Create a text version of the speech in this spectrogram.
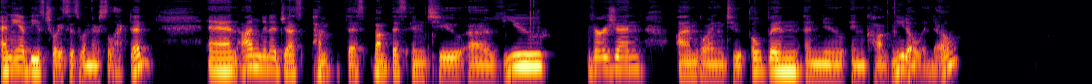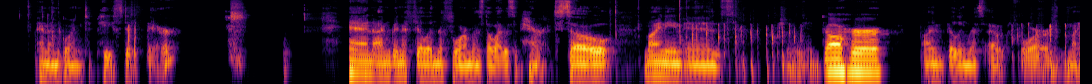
any of these choices when they're selected. And I'm going to just pump this, bump this into a view version. I'm going to open a new incognito window and I'm going to paste it there. And I'm going to fill in the form as though I was a parent. So my name is Julian Daher. I'm filling this out for my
